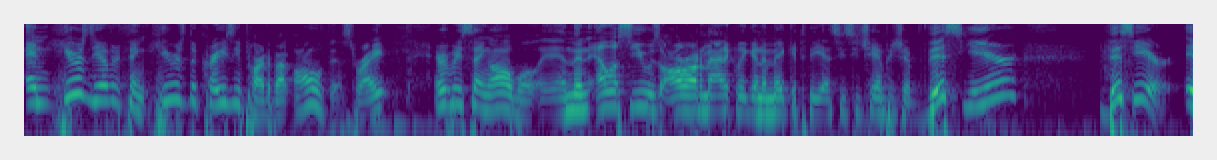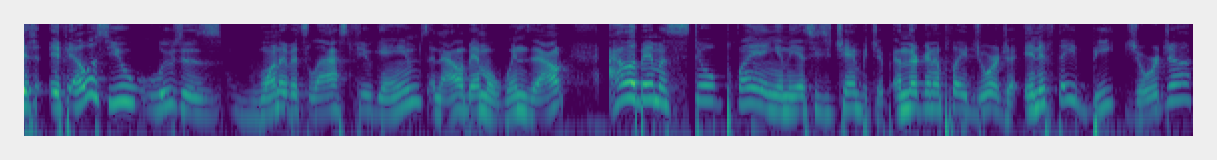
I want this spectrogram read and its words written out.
And here's the other thing. Here's the crazy part about all of this, right? Everybody's saying, oh well, and then LSU is automatically going to make it to the SEC championship this year this year, if, if LSU loses one of its last few games and Alabama wins out, Alabama's still playing in the SEC championship and they're going to play Georgia. And if they beat Georgia,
